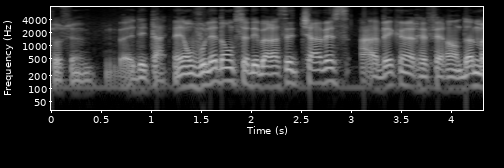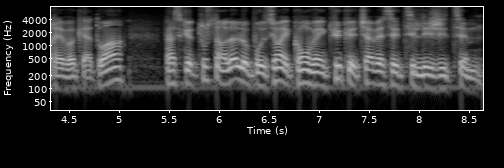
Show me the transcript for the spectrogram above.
Ça, c'est un détail. Mais on voulait donc se débarrasser de Chavez avec un référendum révocatoire. Parce que tout ce temps-là, l'opposition est convaincue que Chavez est illégitime.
